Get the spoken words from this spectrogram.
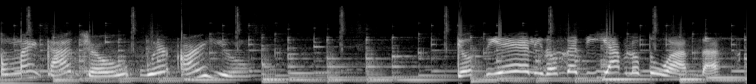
Oh my god, Joe, where are you? Josiel, ¿y dónde diablo tú andas?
